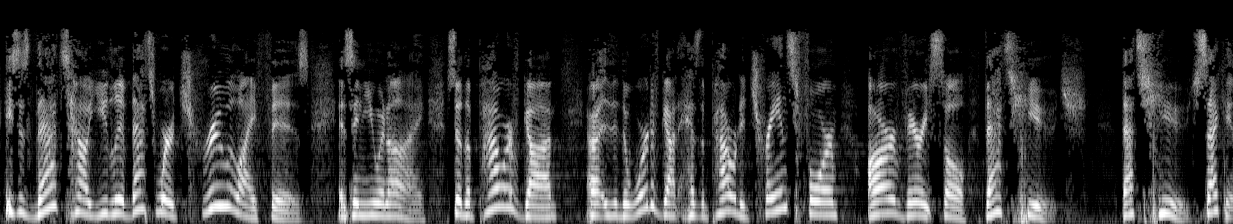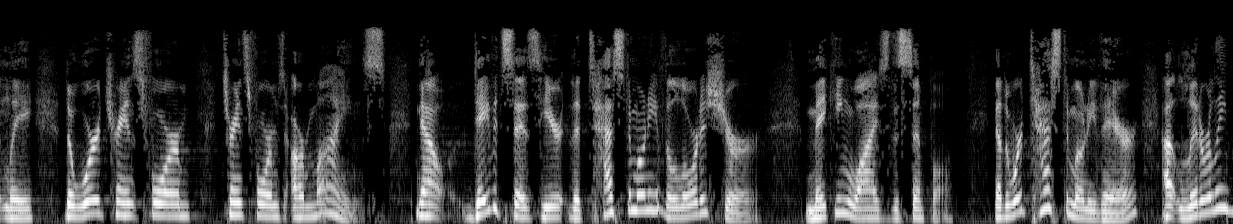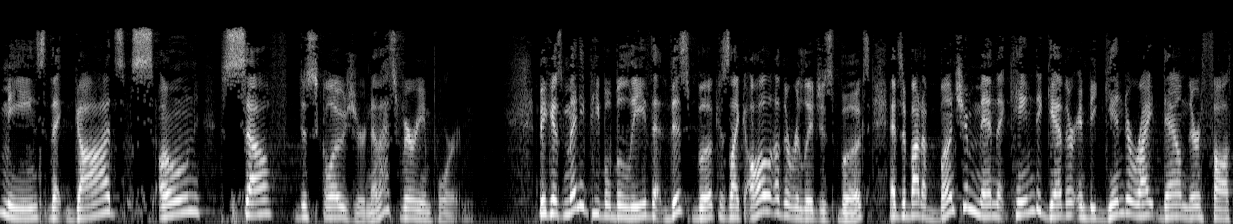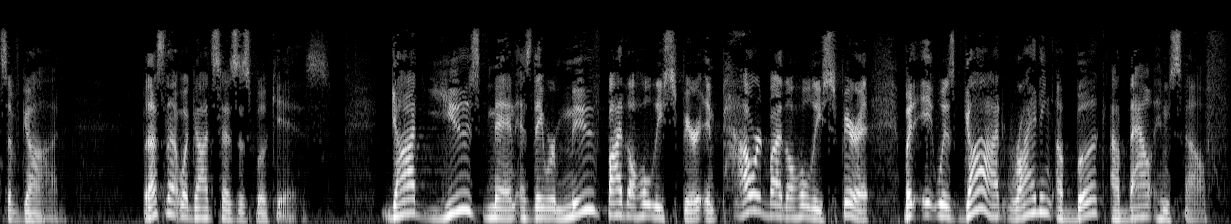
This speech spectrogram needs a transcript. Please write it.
He says that's how you live. That's where true life is, is in you and I. So the power of God, uh, the Word of God has the power to transform our very soul. That's huge. That's huge. Secondly, the word transform transforms our minds. Now, David says here, the testimony of the Lord is sure, making wise the simple. Now, the word testimony there uh, literally means that God's own self disclosure. Now, that's very important. Because many people believe that this book is like all other religious books. It's about a bunch of men that came together and begin to write down their thoughts of God. But that's not what God says this book is. God used men as they were moved by the Holy Spirit, empowered by the Holy Spirit, but it was God writing a book about himself.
